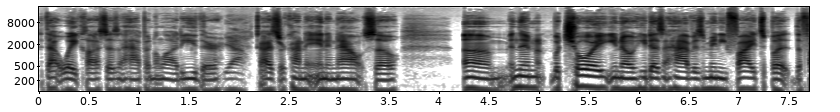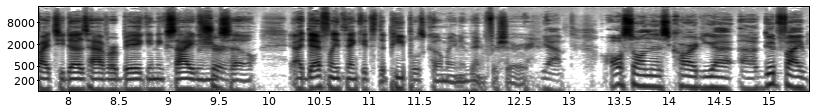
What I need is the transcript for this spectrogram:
at that weight class doesn't happen a lot either. Yeah. guys are kind of in and out. So. Um, and then with Choi, you know, he doesn't have as many fights, but the fights he does have are big and exciting. Sure. So I definitely think it's the people's co-main event for sure. Yeah. Also on this card, you got a good fight,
